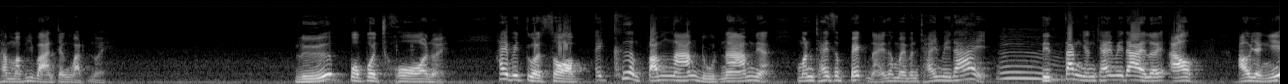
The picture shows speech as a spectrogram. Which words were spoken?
ธรรมพิบาลจังหวัดหน่อย หรือปปชหน่อย ให้ไปตรวจสอบไอ้เครื่องปั๊มน้ำดูดน้ำเนี่ย มันใช้สเปคไหนทำไมมันใช้ไม่ได้อืมติดตั้งยังใช้ไม่ได้เลย เอา เอาอย่างนี้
